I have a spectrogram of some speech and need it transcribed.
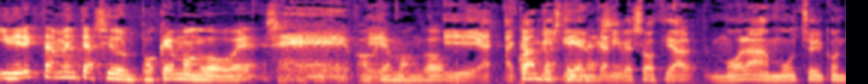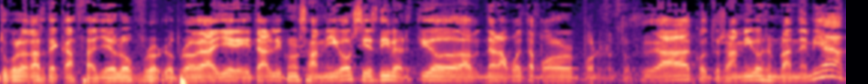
Y directamente ha sido un Pokémon Go, ¿eh? Sí, Pokémon Go. Y hay que ¿Cuántos admitir tienes? que a nivel social mola mucho ir con tus colegas de caza. Yo lo, lo probé ayer y tal, y con unos amigos, y es divertido dar una vuelta por, por tu ciudad con tus amigos, en plan de, mira,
